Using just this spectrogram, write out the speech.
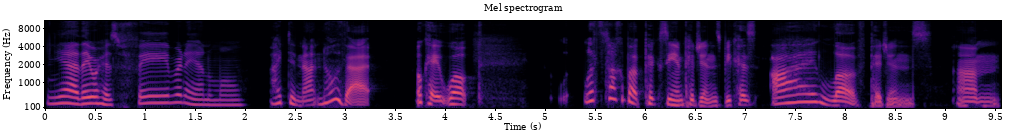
Yeah, they were his favorite animal. i did not know that okay well let's talk about pixie and pigeons because i love pigeons um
